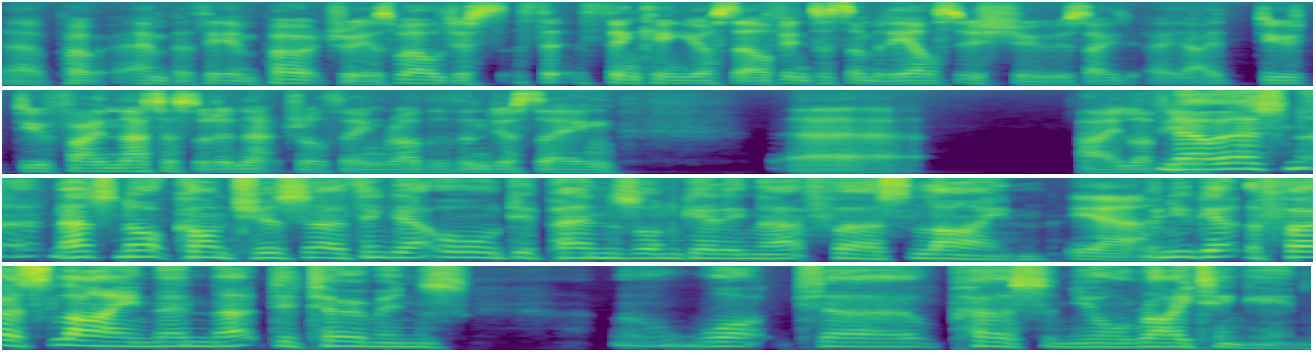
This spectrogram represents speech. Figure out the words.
uh, po- empathy and poetry as well. Just th- thinking yourself into somebody else's shoes. I, I, I do do find that a sort of natural thing rather than just saying, uh, "I love you." No, that's not, that's not conscious. I think that all depends on getting that first line. Yeah. When you get the first line, then that determines uh, what uh, person you're writing in,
